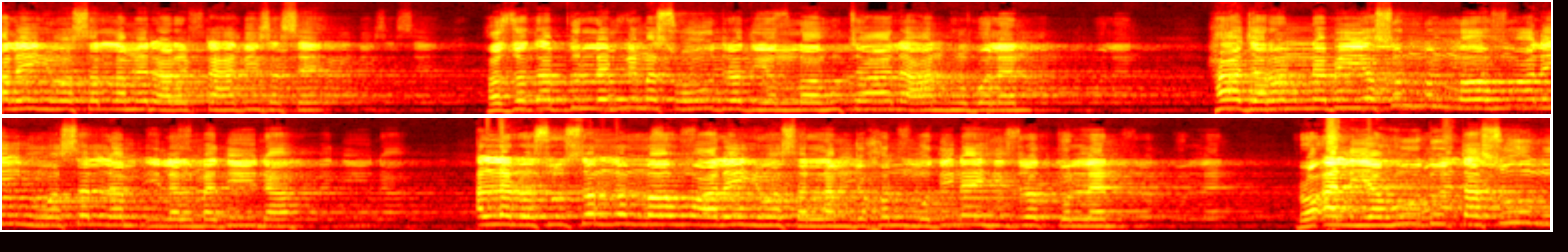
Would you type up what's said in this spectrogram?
আলাইহি ওয়াসাল্লামের আরেকটা হাদিস আছে। হযরত আব্দুল্লাহ ইবনে মাসউদ রাদিয়াল্লাহু তাআলা আনহু বলেন, হাজার নবী সাল্লাল্লাহু আলাইহি ওয়াসাল্লাম ইলাল মদিনা। আল্লাহ রসুল সাল্লাল্লাহু আলাইহি ওয়াসাল্লাম যখন মদিনায় হিজরত করলেন, রাআল ইয়াহুদু তাসুমু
